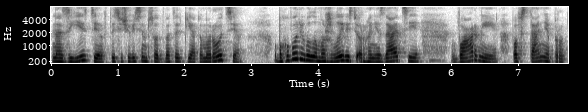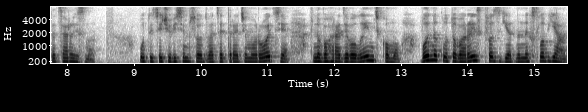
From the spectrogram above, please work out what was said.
На з'їзді в 1825 році обговорювали можливість організації в армії повстання проти царизму. У 1823 році в Новограді Волинському виникло товариство з'єднаних слов'ян,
